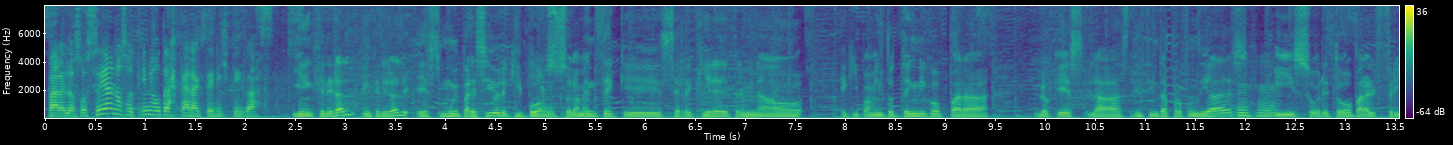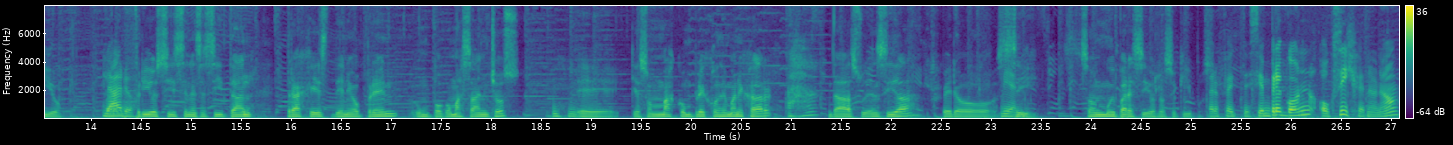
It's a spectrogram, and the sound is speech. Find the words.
para los océanos o tiene otras características? Y en general, en general es muy parecido el equipo, solamente que se requiere determinado equipamiento técnico para lo que es las distintas profundidades y sobre todo para el frío. Claro. Para el frío sí se necesitan trajes de neopren un poco más anchos, eh, que son más complejos de manejar, dada su densidad, pero sí, son muy parecidos los equipos. Perfecto, siempre con oxígeno, ¿no?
